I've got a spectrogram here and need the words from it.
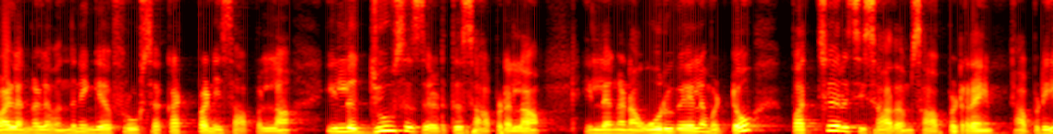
பழங்களை வந்து நீங்கள் ஃப்ரூட்ஸை கட் பண்ணி சாப்பிட்லாம். இல்லை ஜூஸஸ் எடுத்து சாப்பிடலாம். இல்லைங்க நான் ஒரு வேளை மட்டும் பச்சரிசி சாதம் சாப்பிட்றேன். அப்படி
